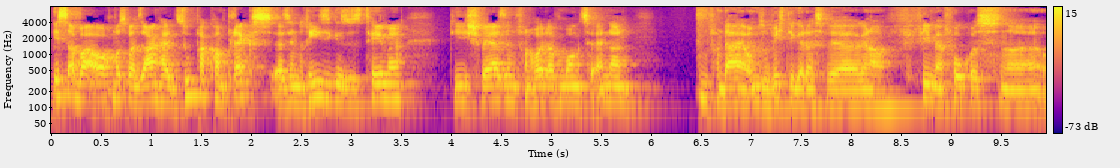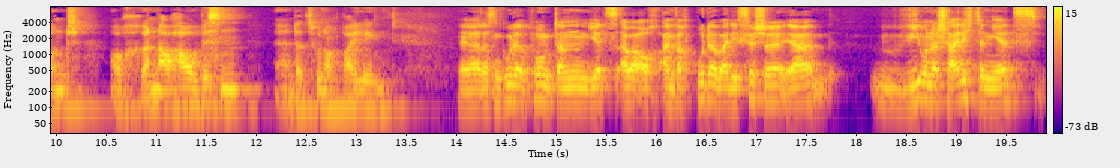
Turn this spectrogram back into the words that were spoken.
Ist aber auch, muss man sagen, halt super komplex. Es sind riesige Systeme, die schwer sind von heute auf morgen zu ändern. Und von daher umso wichtiger, dass wir genau viel mehr Fokus ne, und auch Know-how, Wissen äh, dazu noch beilegen. Ja, das ist ein guter Punkt. Dann jetzt aber auch einfach Butter bei die Fische. Ja, wie unterscheide ich denn jetzt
